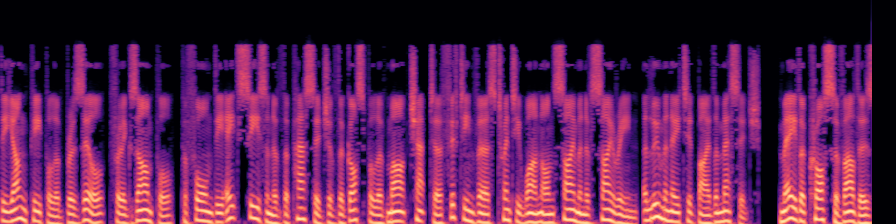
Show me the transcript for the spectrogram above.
The young people of Brazil, for example, performed the eighth season of the passage of the Gospel of Mark chapter 15 verse 21 on Simon of Cyrene, illuminated by the message, "May the cross of others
